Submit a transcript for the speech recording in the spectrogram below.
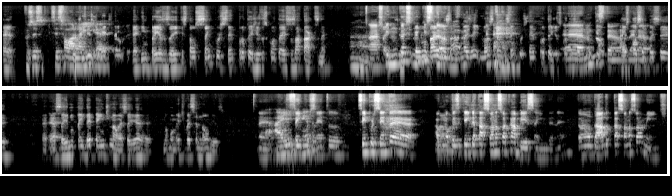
É, vocês, vocês falaram aí. É... É, empresas aí que estão 100% protegidas contra esses ataques, né? Uhum. Acho que nunca, nunca estamos. Ah, mas nós estamos 100% protegidos contra é, isso. Nunca não. estamos. A resposta né, vai ser. É, essa aí não tem depende, não. Essa aí é. Normalmente vai ser não mesmo. É, aí 100%, 100% é alguma não. coisa que ainda está só na sua cabeça, ainda, né? Então é um dado que está só na sua mente.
